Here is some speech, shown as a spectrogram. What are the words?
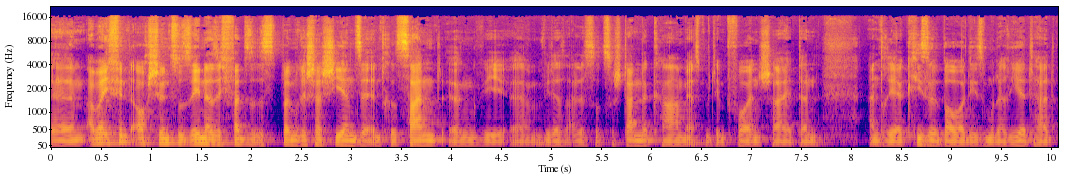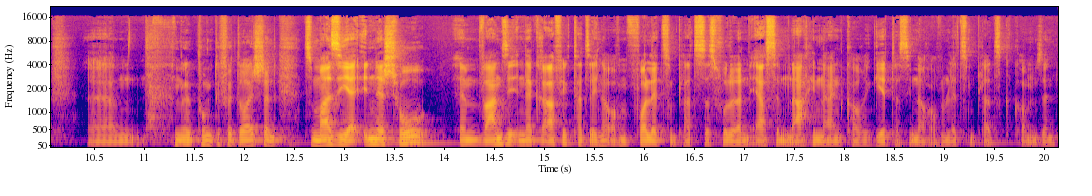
ähm, aber ich finde auch schön zu sehen, also ich fand es beim Recherchieren sehr interessant, irgendwie, ähm, wie das alles so zustande kam. Erst mit dem Vorentscheid, dann Andrea Kieselbauer, die es moderiert hat. Ähm, null Punkte für Deutschland. Zumal sie ja in der Show ähm, waren sie in der Grafik tatsächlich noch auf dem vorletzten Platz. Das wurde dann erst im Nachhinein korrigiert, dass sie noch auf den letzten Platz gekommen sind.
